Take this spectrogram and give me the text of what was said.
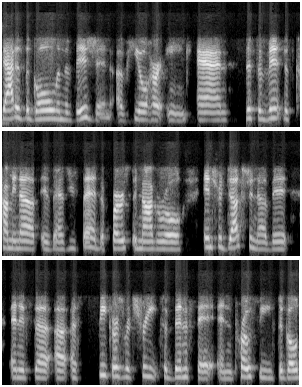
that is the goal and the vision of Heal Her Inc. And this event that's coming up is, as you said, the first inaugural introduction of it. And it's a, a, a speaker's retreat to benefit and proceeds to go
